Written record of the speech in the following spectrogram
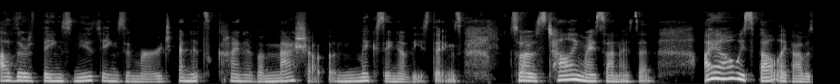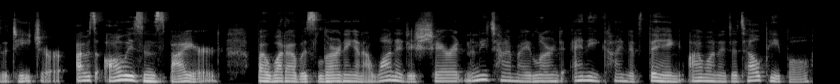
other things, new things emerge, and it's kind of a mashup, a mixing of these things. So I was telling my son, I said, I always felt like I was a teacher. I was always inspired by what I was learning, and I wanted to share it. And anytime I learned any kind of thing, I wanted to tell people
